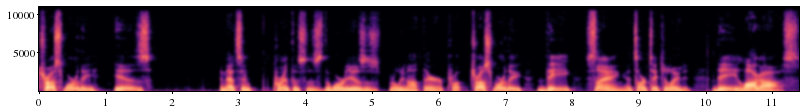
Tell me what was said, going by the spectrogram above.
Trustworthy is, and that's in parentheses, the word is is really not there. trustworthy, the saying, it's articulated. The logos,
